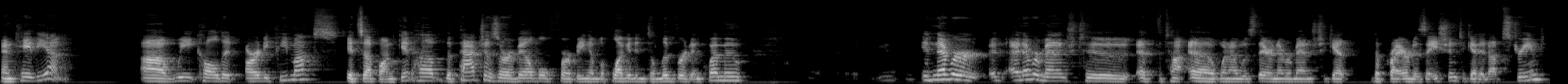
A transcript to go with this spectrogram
and KVM. Uh, we called it RDP Mux. It's up on GitHub. The patches are available for being able to plug it into libvirt and QEMU it never i never managed to at the time uh, when i was there never managed to get the prioritization to get it upstreamed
